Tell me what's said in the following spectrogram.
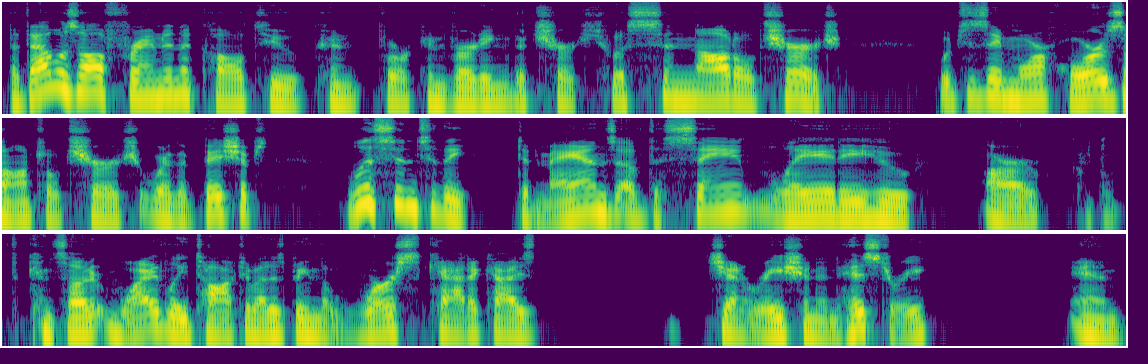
But that was all framed in a call to con- for converting the church to a synodal church, which is a more horizontal church where the bishops listen to the demands of the same laity who are considered widely talked about as being the worst catechized generation in history, and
